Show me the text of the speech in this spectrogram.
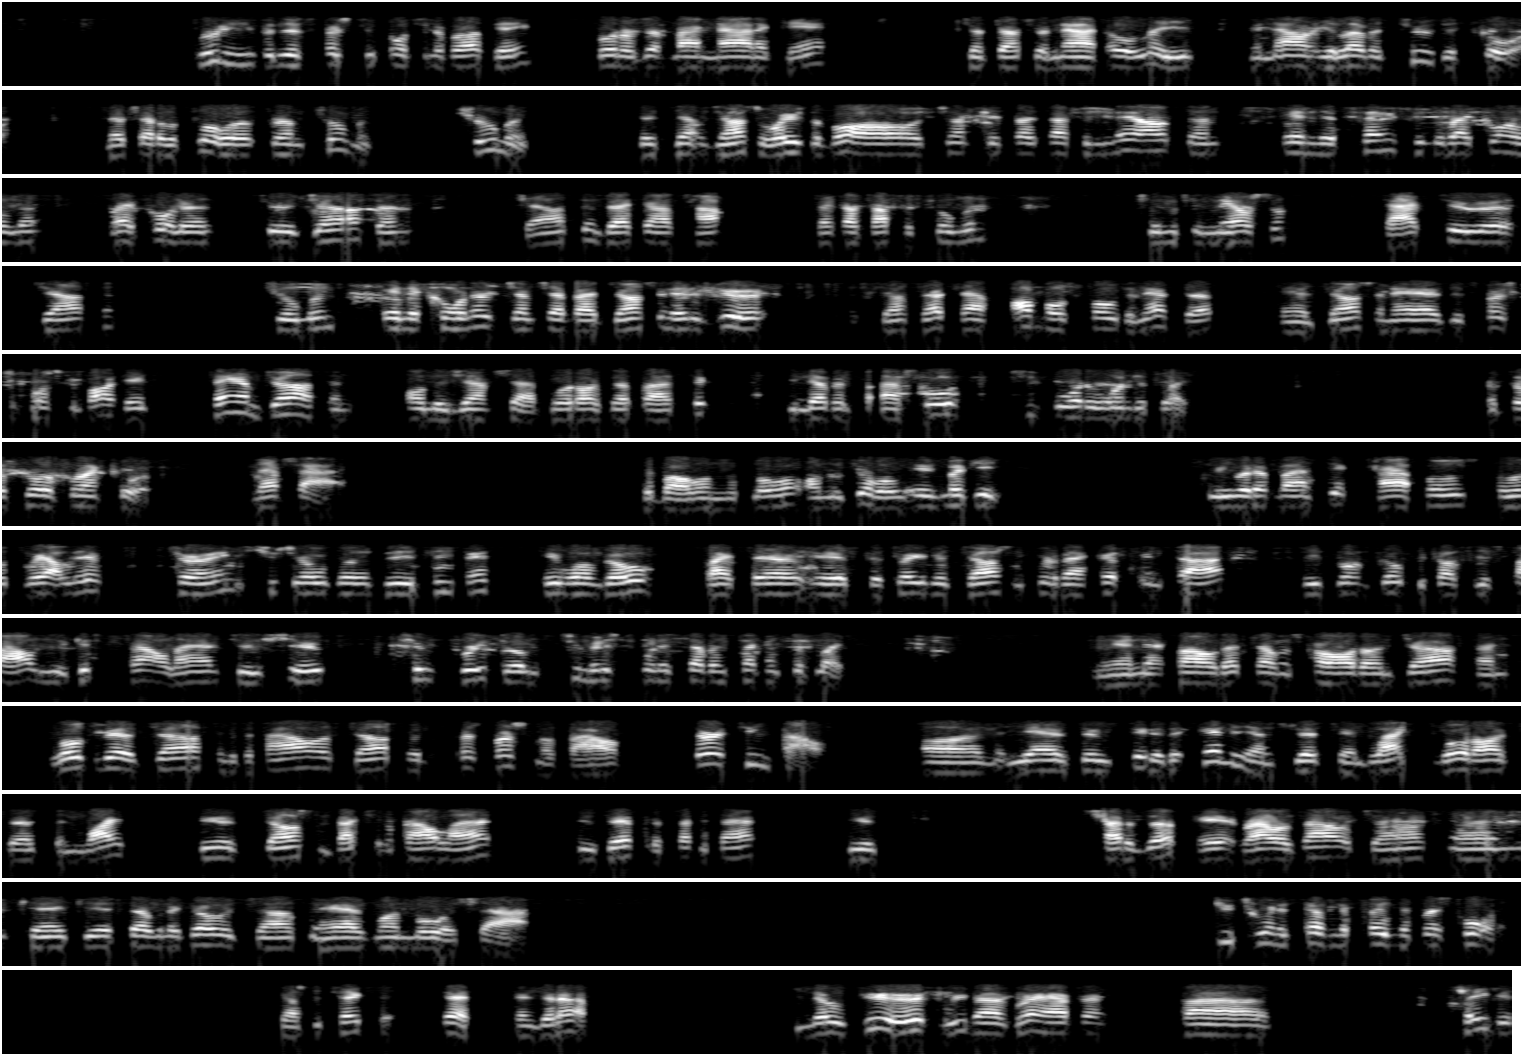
Rudy with his first two points in the ball game. Bulldogs up by nine again. Jumped out to a 9 0 lead. and now 11 2 the score. Left side of the floor from Truman. Truman. Johnson waves the ball, jumps it back to Nelson in the paint to the right corner, right corner to Johnson. Johnson back out top, back out top to Truman. Truman to Nelson. Back to uh, Johnson. Truman in the corner, jump shot by Johnson. It is good. Johnson that time almost the net up, and Johnson has his first two points of ball game. Sam Johnson on the jump shot. Bulldogs up by six, 11 5 score, 241 to play. Up the floor front court, left side. The ball on the floor on the dribble is McGee. Greenwood up by six, high post, goes right left, turn, shoots over the defense. He won't go. Right there is Travis Johnson, put it back up inside. He's going to go because he's fouled. He gets the foul line to shoot. Two free throws, two minutes, 27 seconds to play. And that foul, that time was called on Johnson. Roosevelt Johnson with the foul. Johnson with the first personal foul. 13 foul on Yazoo City. The Indians dressed in black, Bulldogs dressed in white. Here's Johnson back to the foul line. There for the second time. He's shot up, head rattles out. Johnson can't get seven to go. Johnson has one more shot. 2.27 to play in the first quarter. Johnson takes it. That ends it up. No good. Rebound grab by Chavis.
